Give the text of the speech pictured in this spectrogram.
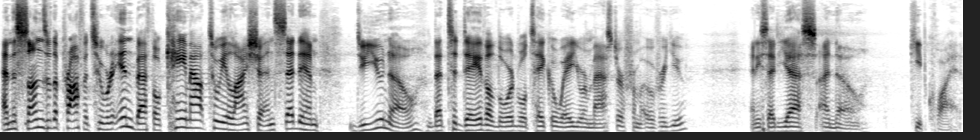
And the sons of the prophets who were in Bethel came out to Elisha and said to him, Do you know that today the Lord will take away your master from over you? And he said, Yes, I know. Keep quiet.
